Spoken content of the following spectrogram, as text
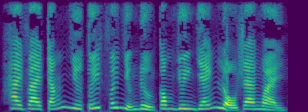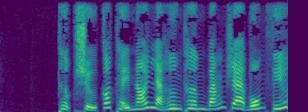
Hai vai trắng như tuyết với những đường cong duyên dáng lộ ra ngoài. Thực sự có thể nói là hương thơm bắn ra bốn phía.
